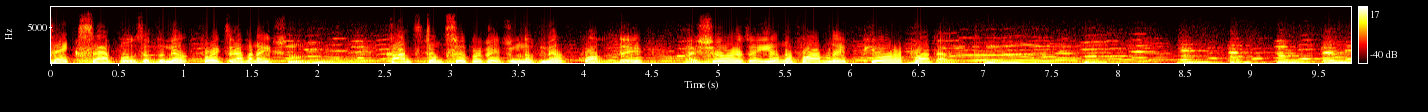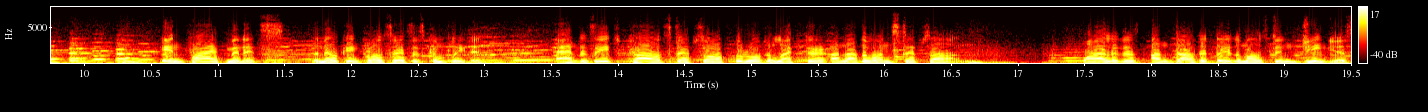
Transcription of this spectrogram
takes samples of the milk for examination. Constant supervision of milk quality assures a uniformly pure product. In five minutes, the milking process is completed. And as each cow steps off the rotolactor, another one steps on. While it is undoubtedly the most ingenious,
